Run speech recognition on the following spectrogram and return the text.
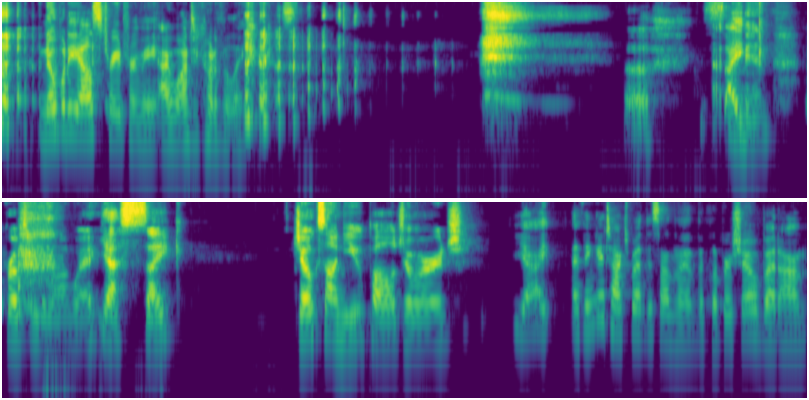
Nobody else trade for me. I want to go to the Lakers. uh, psych. Man, rubs me the wrong way. Yes, psych. Joke's on you, Paul George. Yeah, I, I think I talked about this on the, the Clipper show, but um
